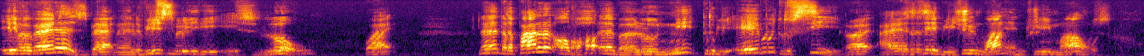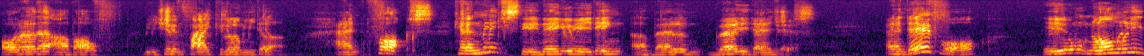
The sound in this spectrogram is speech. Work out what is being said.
if the weather is bad and the visibility is low, right, then the pilot of a hot air balloon need to be able to see, right, as I say, between 1 and 3 miles, or rather about between 5 kilometer. And fogs can make the navigating a balloon very dangerous. And therefore, normally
